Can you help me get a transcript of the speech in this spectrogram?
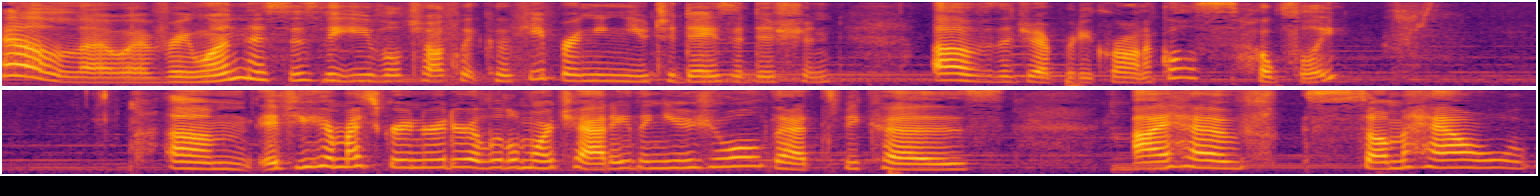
Hello, everyone. This is the Evil Chocolate Cookie bringing you today's edition of the Jeopardy Chronicles, hopefully. Um, if you hear my screen reader a little more chatty than usual, that's because I have somehow,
